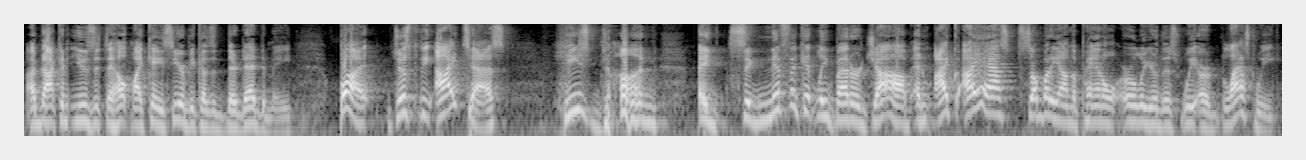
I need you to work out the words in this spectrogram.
I'm not going to use it to help my case here because they're dead to me. But just the eye test, he's done a significantly better job. And I, I asked somebody on the panel earlier this week or last week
